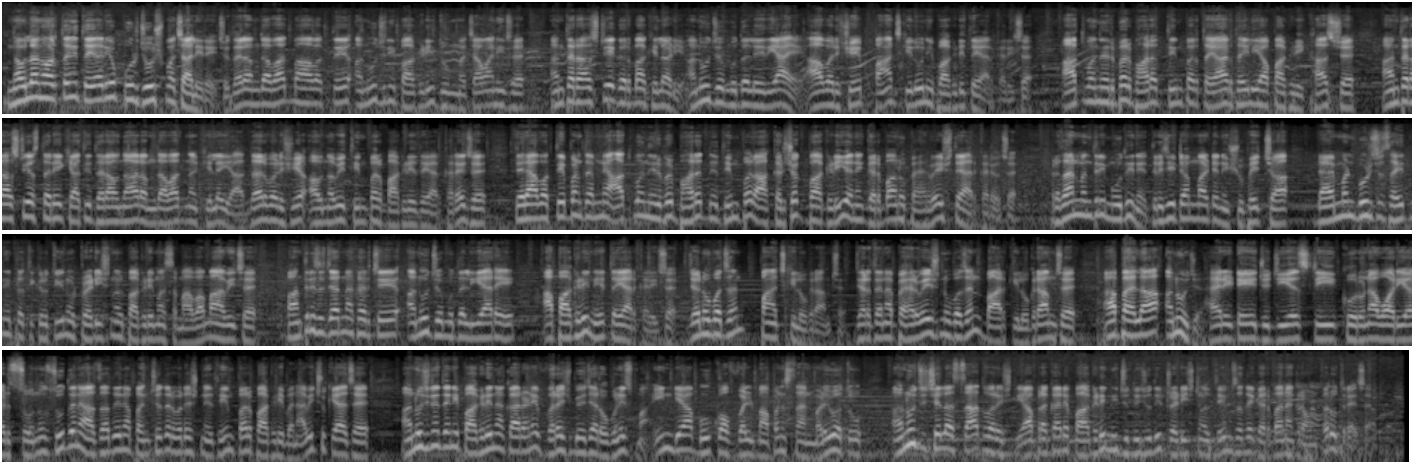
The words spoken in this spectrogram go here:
નવલા નોરતાની તૈયારીઓ પૂરજોશમાં ચાલી રહી છે. ત્યારે અમદાવાદમાં આ વખતે અનુજની પાઘડી ધૂમ મચાવવાની છે. આંતરરાષ્ટ્રીય ગરબા ખેલાડી અનુજ મુદલેરિયાએ આ વર્ષે પાંચ કિલોની પાઘડી તૈયાર કરી છે. આત્મનિર્ભર ભારત થીમ પર તૈયાર થયેલી આ પાઘડી ખાસ છે. આંતરરાષ્ટ્રીય સ્તરે ખ્યાતિ ધરાવનાર અમદાવાદના ખેલૈયા દર વર્ષે અવનવી થીમ પર પાઘડી તૈયાર કરે છે. ત્યારે આ વખતે પણ તેમણે આત્મનિર્ભર ભારતની થીમ પર આકર્ષક પાઘડી અને ગરબાનો પહેરવેશ તૈયાર કર્યો છે. પ્રધાનમંત્રી મોદીને ત્રીજી ટર્મ માટેની શુભેચ્છા ડાયમંડ બુર્જ સહિતની પ્રતિકૃતિનો ટ્રેડિશનલ પાઘડીમાં સમાવવામાં આવી છે. પાંત્રીસ હજારના ખર્ચે અનુજ મુદલિયારે આ પાઘડીને તૈયાર કરી છે. જેનું વજન પાંચ કિલોગ્રામ છે. જ્યારે તેના પહેરવેશનું વજન બાર કિલોગ્રામ છે. આ પહેલા Anuj, heritage, GST, corona warriors Sonu Sood અને આઝાદીના પંચોતેર વર્ષની થીમ પર પાઘડી બનાવી ચૂક્યા છે. અનુજને તેની પાઘડીના કારણે વર્ષ બે હજાર ઓગણીસમાં ઇન્ડિયા બુક ઓફ વર્લ્ડમાં પણ સ્થાન મળ્યું હતું. અનુજ છેલ્લા સાત વર્ષથી આ પ્રકારે પાઘડીની જુદી જુદી ટ્રેડિશનલ થીમ સાથે ગરબાના ગ્રાઉન્ડ પર ઉતરે છે.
